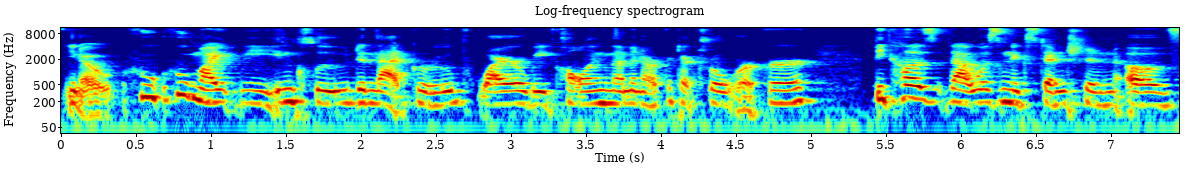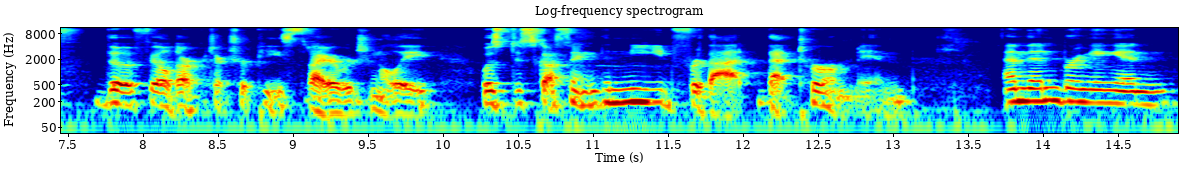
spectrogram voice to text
You know, who who might we include in that group? Why are we calling them an architectural worker? Because that was an extension of the failed architecture piece that I originally was discussing the need for that that term in. And then bringing in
